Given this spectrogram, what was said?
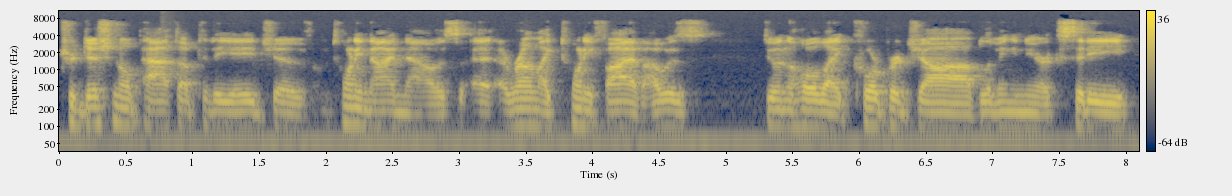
traditional path up to the age of I'm 29 now. I was around like 25. I was doing the whole like corporate job, living in New York City,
